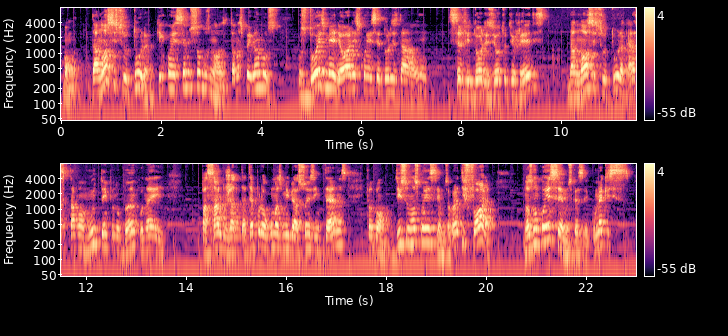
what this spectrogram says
Bom, da nossa estrutura, quem conhecemos somos nós. Então nós pegamos os dois melhores conhecedores da um servidores e outro de redes da nossa estrutura, caras que estavam há muito tempo no banco, né? E passaram já até por algumas migrações internas. Falou, bom, disso nós conhecemos. Agora de fora nós não conhecemos, quer dizer, como é que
